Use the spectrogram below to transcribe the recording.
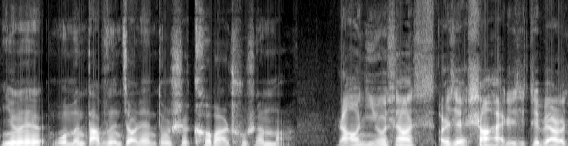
因为我们大部分教练都是科班出身嘛。然后你又像，而且上海这些这边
